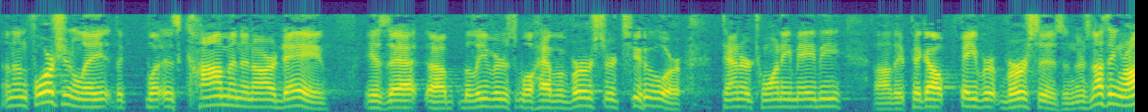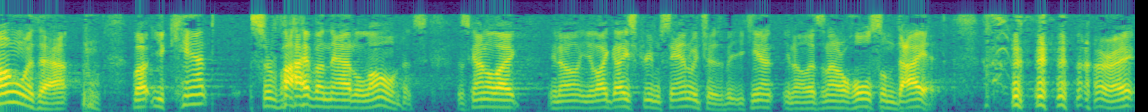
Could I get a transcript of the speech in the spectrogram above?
And unfortunately, the, what is common in our day is that uh, believers will have a verse or two, or 10 or 20 maybe. Uh, they pick out favorite verses, and there's nothing wrong with that, but you can't survive on that alone. It's, it's kind of like you know, you like ice cream sandwiches, but you can't, you know, that's not a wholesome diet. All right?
